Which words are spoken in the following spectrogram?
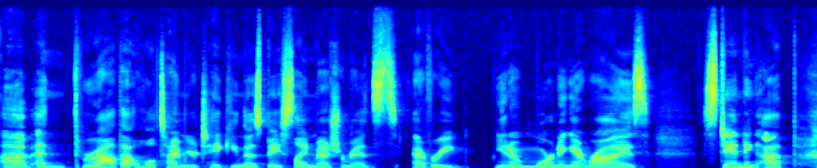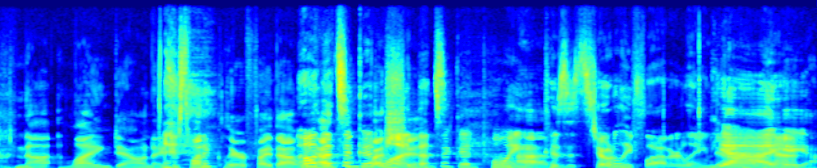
um, and throughout that whole time you're taking those baseline measurements every you know morning at rise standing up, not lying down. I just want to clarify that. We oh, that's a good questions. one. That's a good point because um, it's totally flat or laying down. Yeah, yeah, yeah. yeah.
